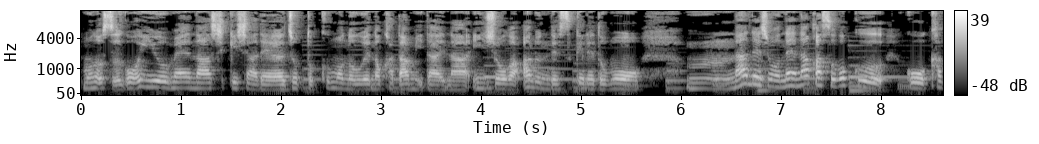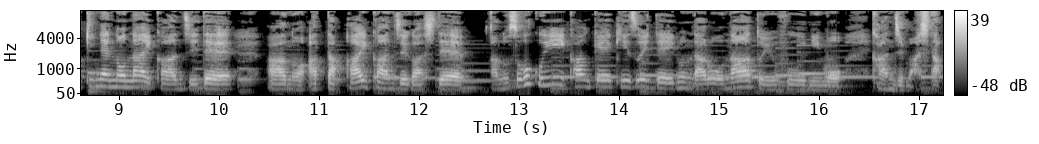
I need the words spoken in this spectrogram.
ものすごい有名な指揮者で、ちょっと雲の上の方みたいな印象があるんですけれども、うん、なんでしょうね、なんかすごく、こう、垣根のない感じで、あの、あったかい感じがして、あの、すごくいい関係築いているんだろうな、というふうにも感じました。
